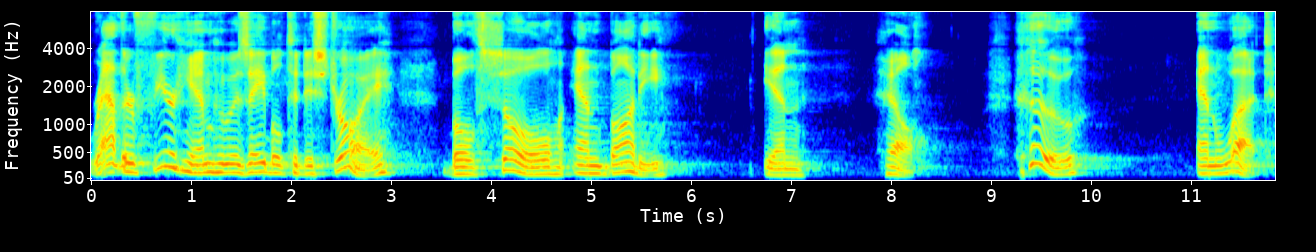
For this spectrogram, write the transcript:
Rather, fear him who is able to destroy both soul and body in hell. Who and what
